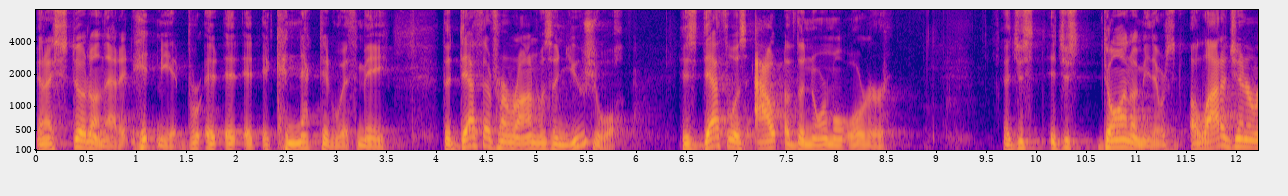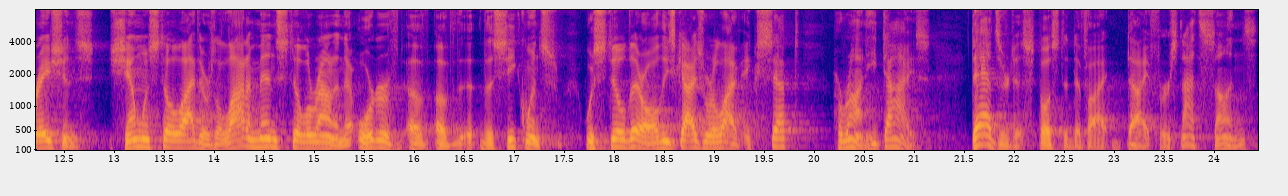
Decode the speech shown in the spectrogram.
And I stood on that. It hit me, it, it, it, it connected with me. The death of Haran was unusual, his death was out of the normal order. It just, it just dawned on me. There was a lot of generations. Shem was still alive. There was a lot of men still around, and the order of, of, of the, the sequence was still there. All these guys were alive, except Haran. He dies. Dads are just supposed to die first, not sons.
